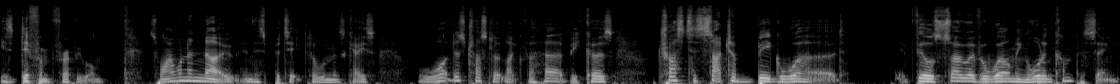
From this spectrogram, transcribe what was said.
is different for everyone. So I want to know in this particular woman's case, what does trust look like for her? Because trust is such a big word. It feels so overwhelming, all encompassing.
